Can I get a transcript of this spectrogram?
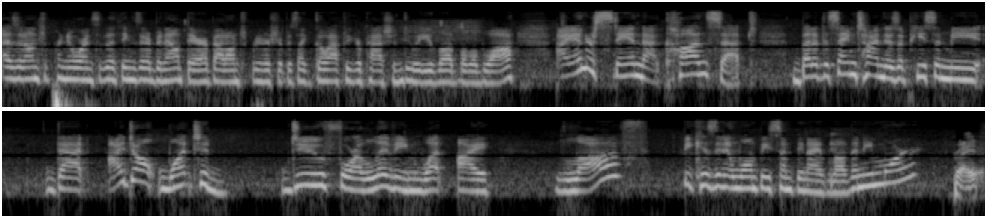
as an entrepreneur and some of the things that have been out there about entrepreneurship is like go after your passion, do what you love, blah, blah, blah. I understand that concept, but at the same time, there's a piece of me that I don't want to do for a living what I love because then it won't be something I love anymore. Right.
